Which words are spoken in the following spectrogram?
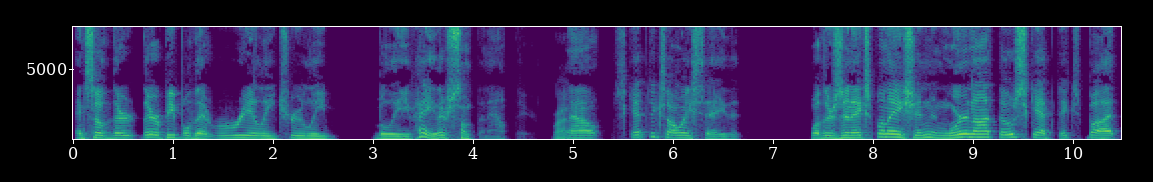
and so there there are people that really truly believe, hey, there's something out there. Right. Now, skeptics always say that, well, there's an explanation, and we're not those skeptics, but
